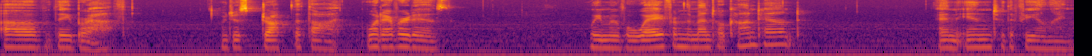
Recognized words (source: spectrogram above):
of the breath. We just drop the thought, whatever it is. We move away from the mental content and into the feeling.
